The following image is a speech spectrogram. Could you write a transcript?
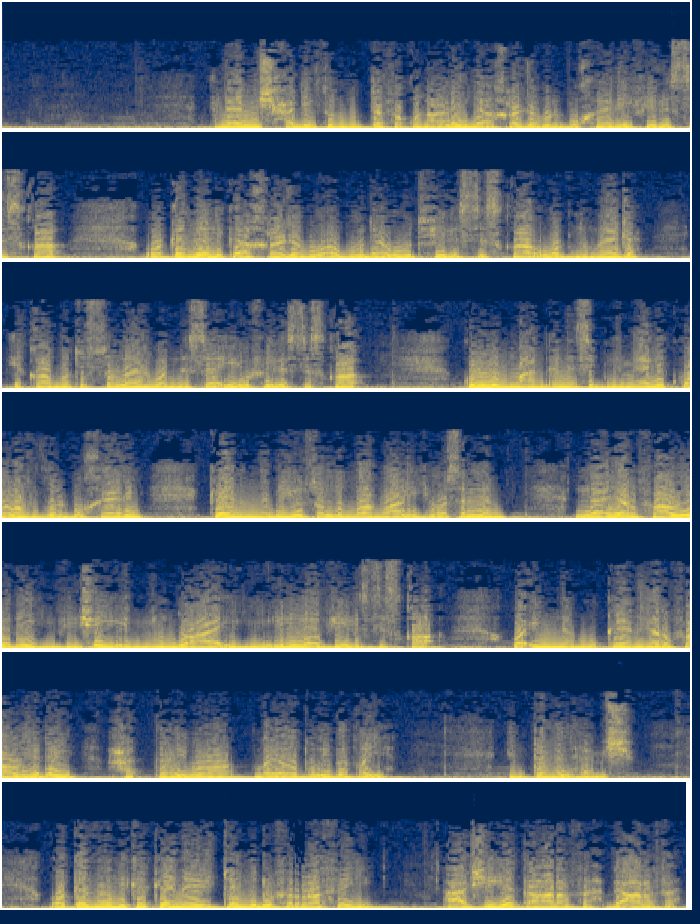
هامش حديث متفق عليه أخرجه البخاري في الاستسقاء وكذلك أخرجه أبو داود في الاستسقاء وابن ماجه إقامة الصلاة والنسائي في الاستسقاء كلهم عن أنس بن مالك ولفظ البخاري كان النبي صلى الله عليه وسلم لا يرفع يديه في شيء من دعائه إلا في الاستسقاء وإنه كان يرفع يديه حتى يرى بياض إبطيه. انتهى الهامش. وكذلك كان يجتهد في الرفع عشية عرفة بعرفة.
